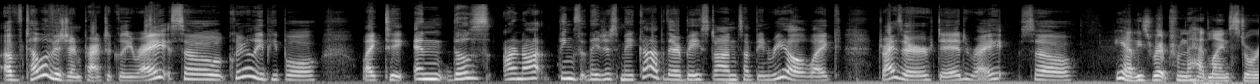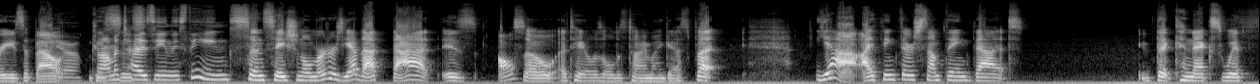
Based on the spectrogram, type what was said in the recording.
of television, practically, right? So clearly, people like to, and those are not things that they just make up. They're based on something real, like Dreiser did, right? So yeah, these ripped from the headline stories about Yeah. these sens- dramatizing these things. sensational murders. Yeah, that that is also a tale as old as time, I guess. But yeah, I think there's something that that connects with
